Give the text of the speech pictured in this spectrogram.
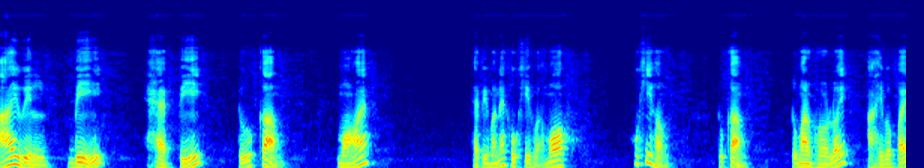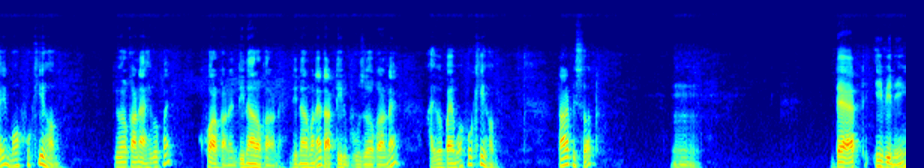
I will be happy to come মই হেপী মানে সুখী হোৱা। মই সুখী হ'ম টু কাম তোমাৰ ঘৰলৈ আহিব পাৰি মই সুখী হ'ম। কিহৰ কাৰণে আহিব পাৰি খোৱাৰ কাৰণে ডিনাৰৰ কাৰণে। ডিনাৰ মানে ৰাতিৰ ভোজৰ কাৰণে আহিব পাৰি মই সুখী হ'ম। তাৰপিছত ডেট ইভিনিং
